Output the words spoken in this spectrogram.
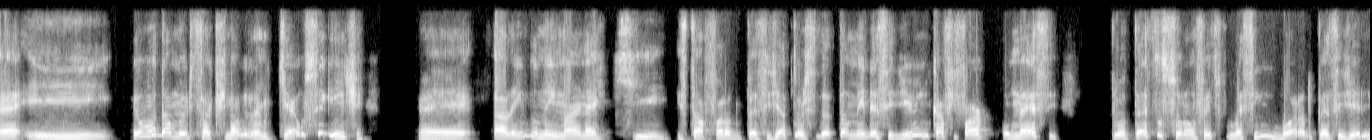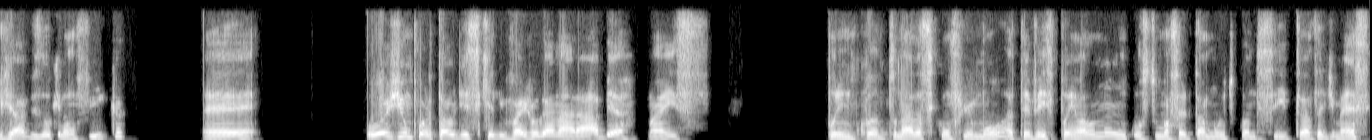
É, e eu vou dar o meu destaque final, Guilherme, que é o seguinte: é, além do Neymar, né, que está fora do PSG, a torcida também decidiu encafifar com o Messi. Protestos foram feitos para o Messi ir embora do PSG, ele já avisou que não fica. É, hoje um portal disse que ele vai jogar na Arábia, mas por enquanto nada se confirmou. A TV espanhola não costuma acertar muito quando se trata de Messi.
